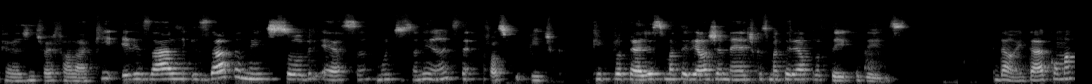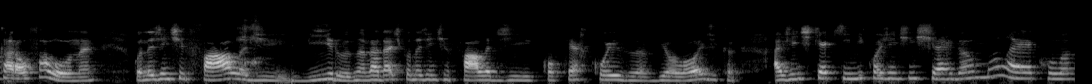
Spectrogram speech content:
que a gente vai falar aqui, eles agem exatamente sobre essa, muitos saneantes, né, fosfolipídica, que protege esse material genético, esse material proteico deles. Não, então é como a Carol falou, né? Quando a gente fala de vírus, na verdade, quando a gente fala de qualquer coisa biológica, a gente que é químico, a gente enxerga molécula,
